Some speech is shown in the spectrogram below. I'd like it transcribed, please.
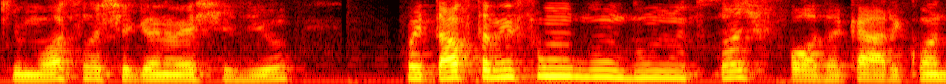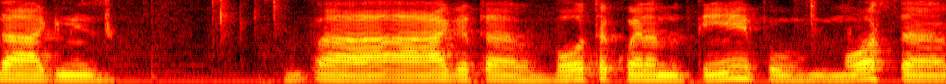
Que mostra ela chegando em Westview. O oitavo também foi um, um, um episódio foda, cara. Quando a Agnes a Agatha volta com ela no tempo, mostra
